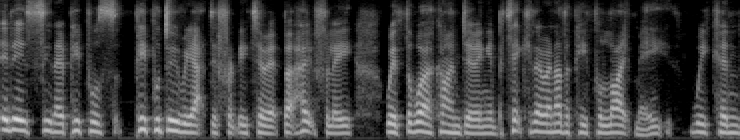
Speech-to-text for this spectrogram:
it is you know people's people do react differently to it but hopefully with the work i'm doing in particular and other people like me we can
